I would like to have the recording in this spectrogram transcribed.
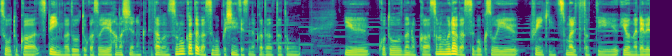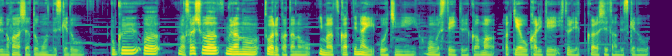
そうとか、スペインがどうとかそういう話じゃなくて、多分その方がすごく親切な方だったと思う。いうことなのか、その村がすごくそういう雰囲気に包まれてたっていうようなレベルの話だと思うんですけど、僕は、まあ最初は村のとある方の今使ってないお家にホームステイというか、まあ空き家を借りて一人で暮らしてたんですけど、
